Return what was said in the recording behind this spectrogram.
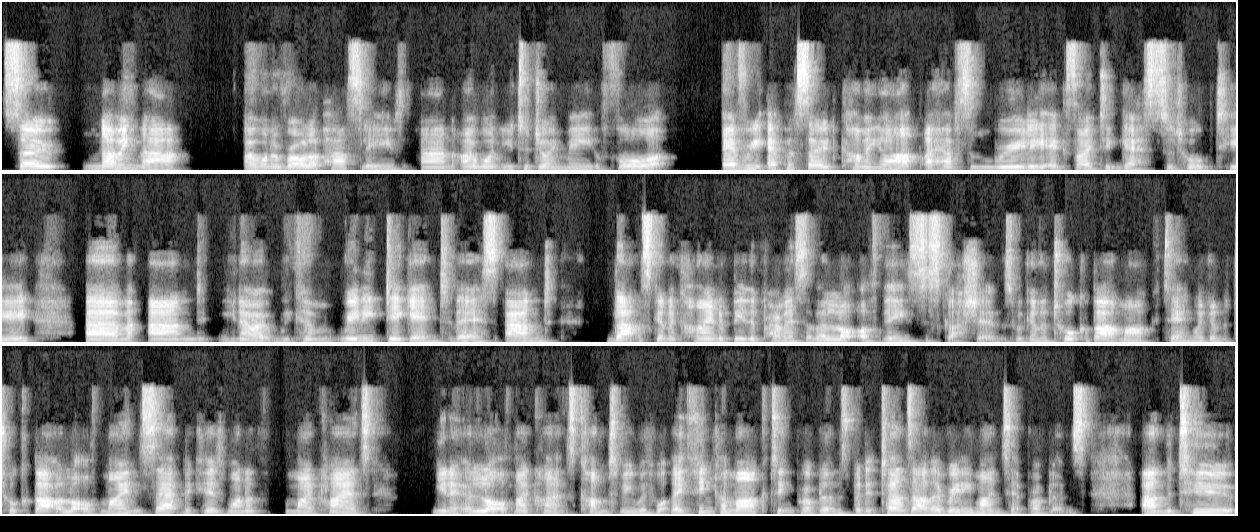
So, knowing that, I want to roll up our sleeves and I want you to join me for every episode coming up. I have some really exciting guests to talk to you. Um, and, you know, we can really dig into this. And that's going to kind of be the premise of a lot of these discussions. We're going to talk about marketing. We're going to talk about a lot of mindset because one of my clients you know, a lot of my clients come to me with what they think are marketing problems, but it turns out they're really mindset problems. And the two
